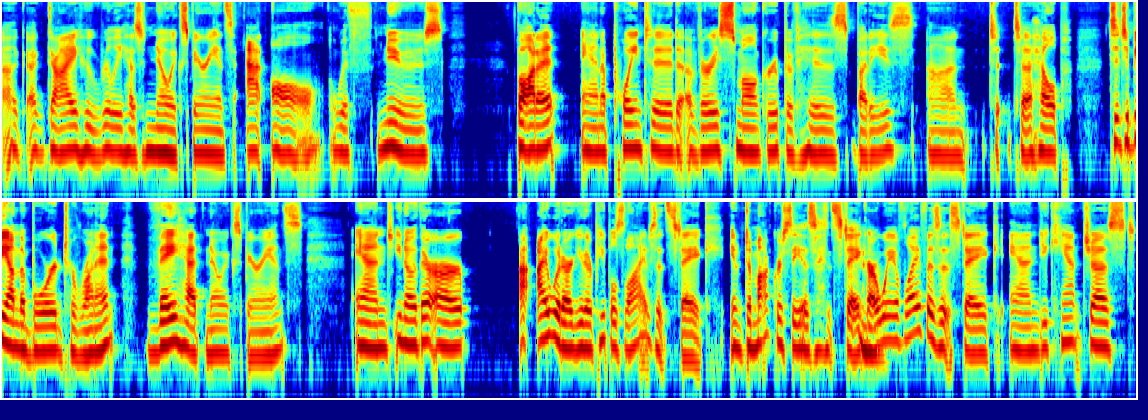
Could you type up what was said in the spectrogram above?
a, a guy who really has no experience at all with news bought it and appointed a very small group of his buddies uh, to, to help to, to be on the board to run it. They had no experience. And, you know, there are, I would argue, there are people's lives at stake. You know, democracy is at stake, mm-hmm. our way of life is at stake. And you can't just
